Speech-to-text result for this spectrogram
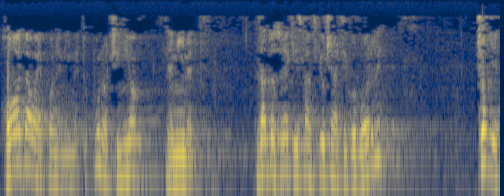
Hodao je po nemimetu, puno činio nemimet. Zato su neki islamski učenjaci govorili, čovjek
